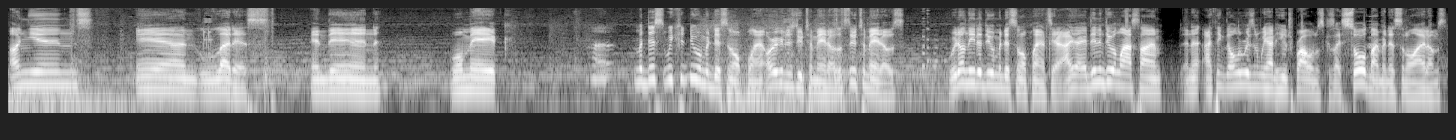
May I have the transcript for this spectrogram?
onions and lettuce. And then We'll make... Uh, medic we could do a medicinal plant, or we could just do tomatoes. Let's do tomatoes. We don't need to do medicinal plants yet. I, I didn't do it last time, and I think the only reason we had huge problems is because I sold my medicinal items.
